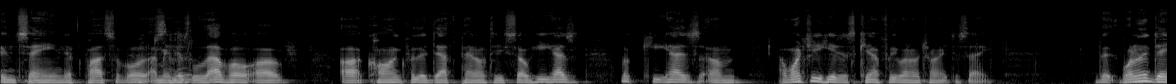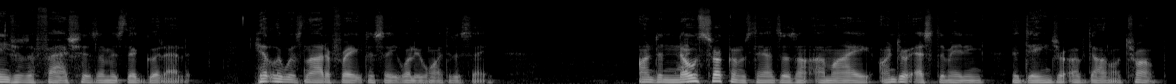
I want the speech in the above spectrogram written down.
insane, if possible. I mean, his level of uh, calling for the death penalty. So he has, look, he has. Um, I want you to hear this carefully. What I'm trying to say. The, one of the dangers of fascism is they're good at it. Hitler was not afraid to say what he wanted to say. Under no circumstances am I underestimating the danger of Donald Trump.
